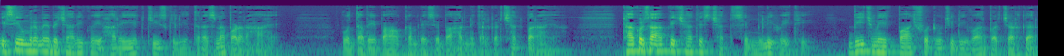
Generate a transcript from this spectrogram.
इसी उम्र में बेचारी कोई हर एक चीज़ के लिए तरसना पड़ रहा है। वो दबे पाँव कमरे से बाहर निकलकर छत पर आया। ठाकुर साहब की छत इस छत से मिली हुई थी। बीच में एक पाँच फुट ऊँची दीवार पर चढ़कर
